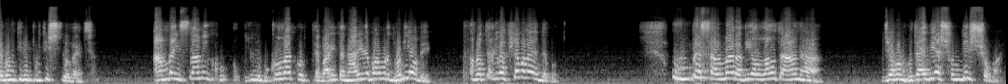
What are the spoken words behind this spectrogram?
এবং তিনি প্রতিষ্ঠিত হয়েছেন। আমরা ইসলামিক যদি করতে পারি, তা নারীরা বরাবর ধনী হবে। আমরা তাকে ব্যবসা বানায় দেবো। উম্মে সালমা রাদি আল্লাহ আনহা, যখন হুদাইবিয়া সন্ধির সময়,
